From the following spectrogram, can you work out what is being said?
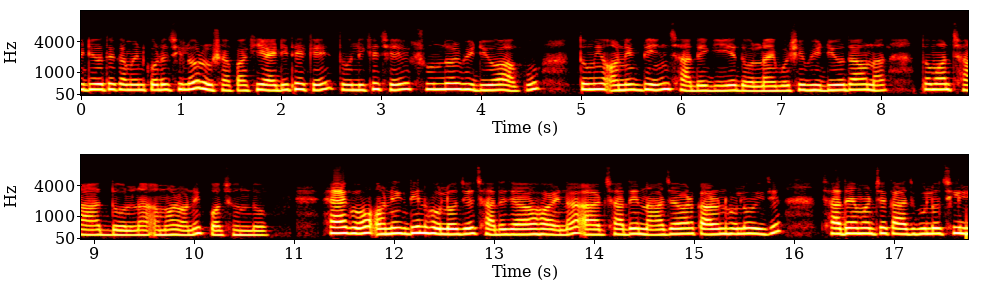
ভিডিওতে কমেন্ট করেছিল রুষা পাখি আইডি থেকে, তো লিখেছে, সুন্দর ভিডিও আপু, তুমি অনেক দিন ছাদে গিয়ে দোলনায় বসে ভিডিও দাও না, তোমার ছাদ দোলনা আমার অনেক পছন্দ। হ্যাঁ গো অনেক দিন হলো যে ছাদে যাওয়া হয় না। আর ছাদে না যাওয়ার কারণ হলো ওই যে, ছাদে আমার যে কাজগুলো ছিল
